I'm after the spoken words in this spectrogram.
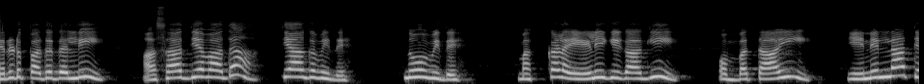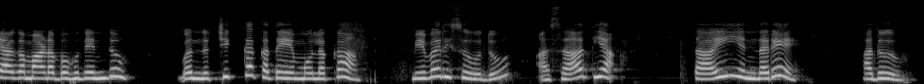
ಎರಡು ಪದದಲ್ಲಿ ಅಸಾಧ್ಯವಾದ ತ್ಯಾಗವಿದೆ, ನೋವಿದೆ. ಮಕ್ಕಳ ಏಳಿಗೆಗಾಗಿ ಒಬ್ಬ ತಾಯಿ ಏನೆಲ್ಲ ತ್ಯಾಗ ಮಾಡಬಹುದೆಂದು ಒಂದು ಚಿಕ್ಕ ಕಥೆಯ ಮೂಲಕ ವಿವರಿಸುವುದು ಅಸಾಧ್ಯ. ತಾಯಿ ಎಂದರೆ ಅದು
